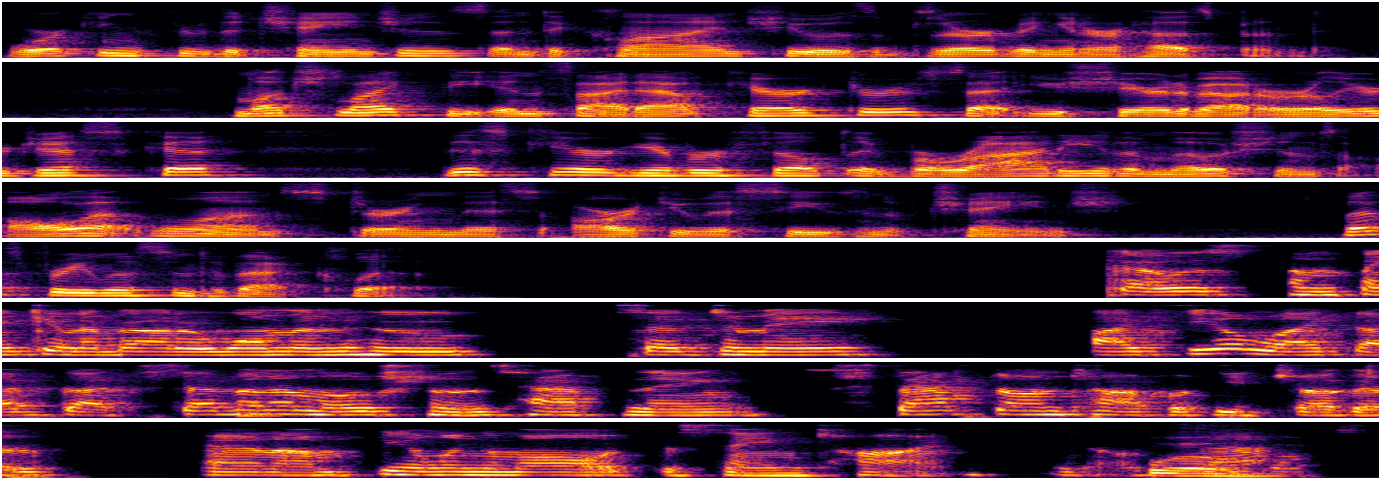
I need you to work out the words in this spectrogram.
working through the changes and decline she was observing in her husband. Much like the inside out characters that you shared about earlier, Jessica, this caregiver felt a variety of emotions all at once during this arduous season of change. Let's re listen to that clip. I was I'm thinking about a woman who said to me, I feel like I've got seven emotions happening stacked on top of each other, and I'm feeling them all at the same time. You know, Whoa. that's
